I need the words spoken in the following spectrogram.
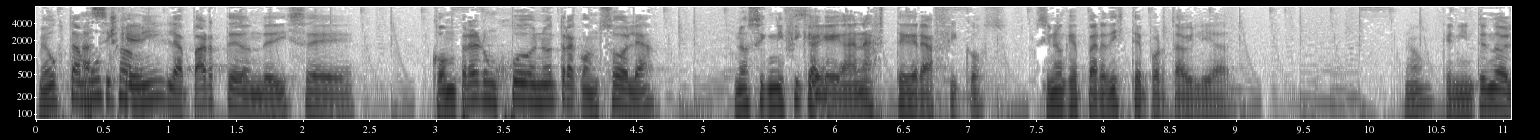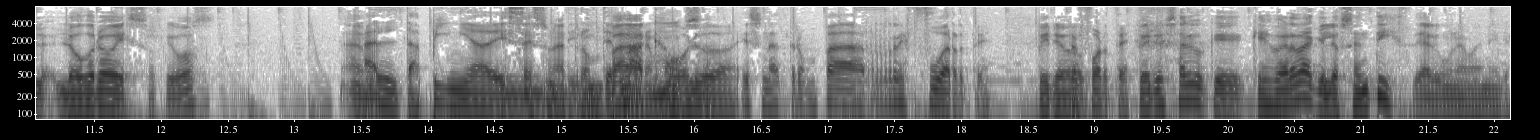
Me gusta Así mucho que- a mí la parte donde dice comprar un juego en otra consola no significa Sí. que ganaste gráficos, sino que perdiste portabilidad. ¿No? Que Nintendo lo- logró eso, que vos ah, alta piña de Esa es una de trompada Mac, boludo. Es una trompada re fuerte. pero, re fuerte. pero es algo que, que es verdad que lo sentís de alguna manera.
